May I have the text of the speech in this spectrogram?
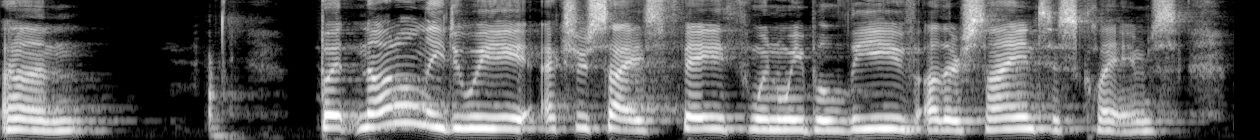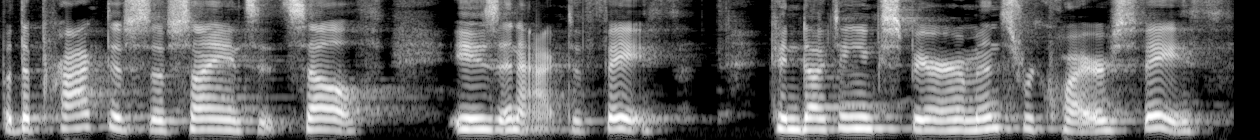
Um, but not only do we exercise faith when we believe other scientists' claims, but the practice of science itself is an act of faith. Conducting experiments requires faith.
